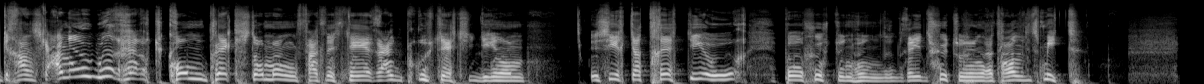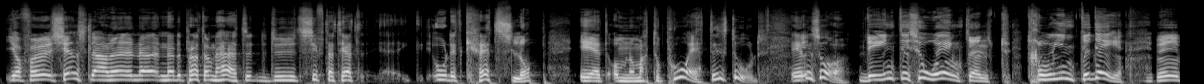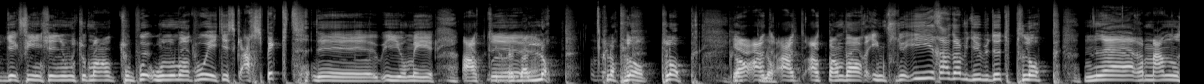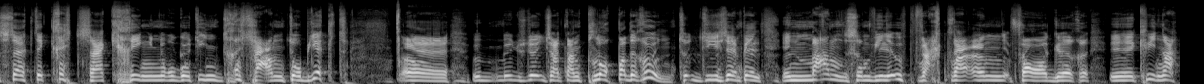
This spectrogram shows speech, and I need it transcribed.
granska en oerhört komplex och mångfacetterad process genom cirka 30 år på 1700-talets mitt. Jag får känslan när, när, du pratar om det här att du syftar till att ordet kretslopp är ett onomatopoetiskt ord. Är det så? Det är inte så enkelt. Tro inte det. Eh, det finns en onomatopoetisk aspekt eh, i och med att... Eh, Själva lopp? Plopp. Plopp, plopp. Ja, att, att, att, man var influerad av ljudet plopp när man sökte kretsa kring något intressant objekt. Eh, så att man ploppade runt. Till exempel en man som ville uppvakta en fager eh, kvinna.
